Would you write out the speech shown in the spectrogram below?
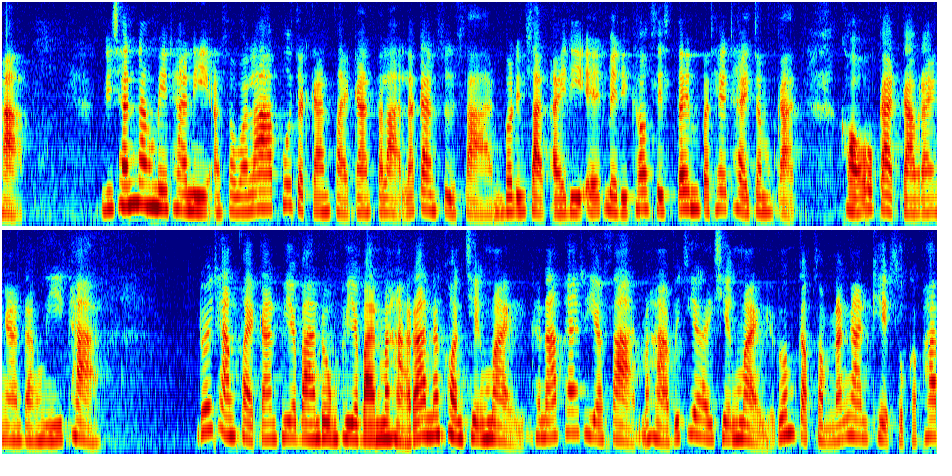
ค่ะ ดิฉันนางเมธานีอัศวราผู้จัดการฝ่ายการตลาดและการสื่อสาร บริษัท IDS Medical System ประเทศไทยจำกัด ขอโอกาสกล่าวรายงานดังนี้ค่ะ ด้วยทางฝ่ายการพยาบาลโรงพยาบาลมหาราชนครเชียงใหม่ คณะแพทยศาสตร์ มหาวิทยาลัยเชียงใหม่ ร่วมกับสำนักงานเขตสุขภาพ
